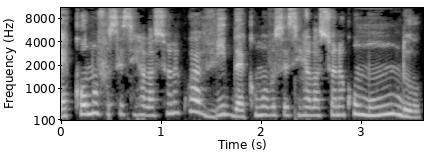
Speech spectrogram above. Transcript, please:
é como você se relaciona com a vida, é como você se relaciona com o mundo.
